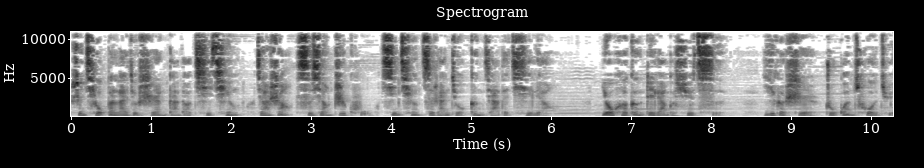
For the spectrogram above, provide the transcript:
深秋本来就使人感到凄清，加上思乡之苦，心情自然就更加的凄凉。由和更这两个虚词，一个是主观错觉，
